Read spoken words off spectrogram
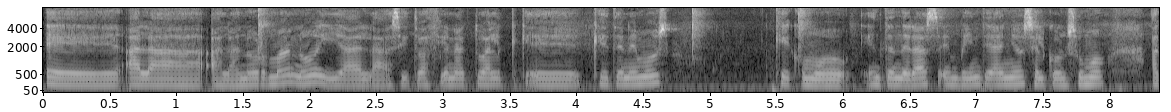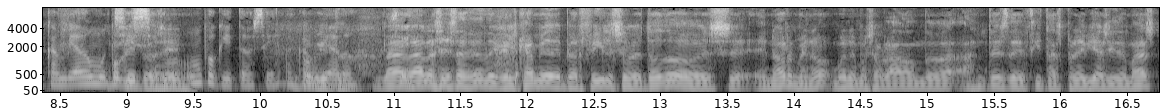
eh, a, la, a, la, norma ¿no? y a la situación actual que, que tenemos que como entenderás, en 20 años el consumo ha cambiado muchísimo. Un poquito, sí. ha cambiado. Da, la sensación de que el cambio de perfil, sobre todo, es enorme, ¿no? Bueno, hemos hablado antes de citas previas y demás,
